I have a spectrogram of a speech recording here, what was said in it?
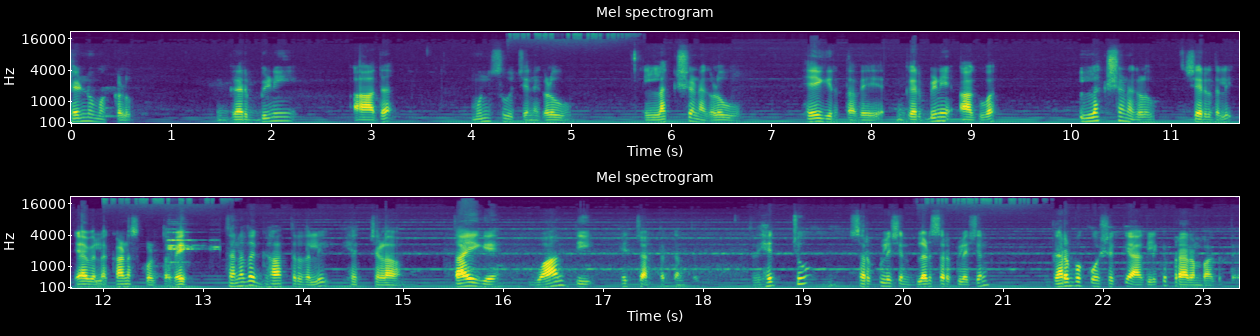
ಹೆಣ್ಣು ಮಕ್ಕಳು, ಗರ್ಭಿಣಿ ಆದ ಮುನ್ಸೂಚನೆಗಳು, ಲಕ್ಷಣಗಳು ಹೇಗಿರ್ತವೆ? ಗರ್ಭಿಣಿ ಆಗುವ ಲಕ್ಷಣಗಳು ಶರೀರದಲ್ಲಿ ಯಾವೆಲ್ಲ ಕಾಣಿಸ್ಕೊಳ್ತವೆ? ಸ್ತನದ ಗಾತ್ರದಲ್ಲಿ ಹೆಚ್ಚಳ, ತಾಯಿಗೆ ವಾಂತಿ ಹೆಚ್ಚಾಗ್ತಕ್ಕಂಥದ್ದು. ಹೆಚ್ಚು ಸರ್ಕ್ಯುಲೇಷನ್ ಬ್ಲಡ್ ಸರ್ಕ್ಯುಲೇಷನ್ ಗರ್ಭಕೋಶಕ್ಕೆ ಆಗಲಿಕ್ಕೆ ಪ್ರಾರಂಭ ಆಗುತ್ತೆ.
